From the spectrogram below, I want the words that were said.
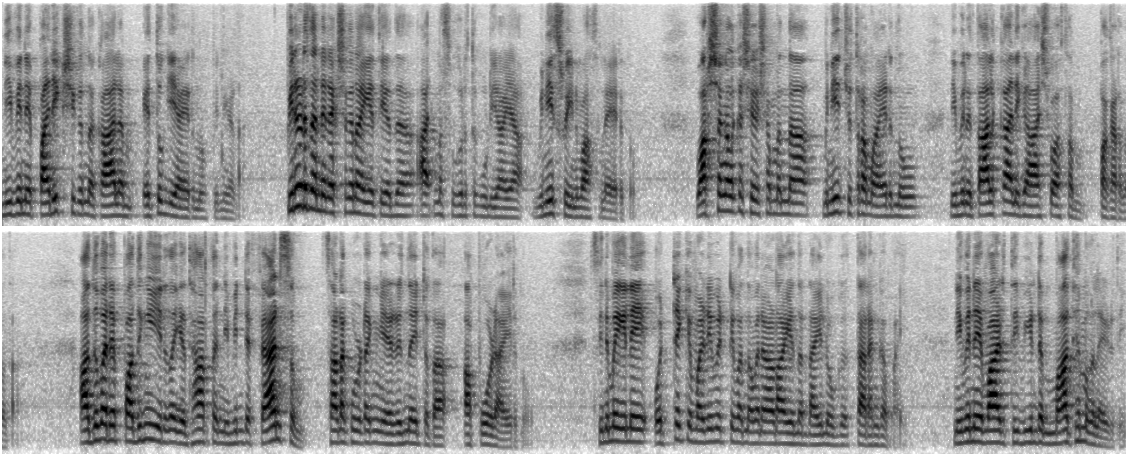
നിവിനെ പരീക്ഷിക്കുന്ന കാലം എത്തുകയായിരുന്നു പിന്നീട്. പിന്നീട് തന്നെ രക്ഷകനായി എത്തിയത് ആത്മസുഹൃത്ത് കൂടിയായ വിനീത് ശ്രീനിവാസനായിരുന്നു. വർഷങ്ങൾക്ക് ശേഷം എന്ന മിനി ചിത്രമായിരുന്നു നിവിന് താൽക്കാലിക ആശ്വാസം പകർന്നത്. അതുവരെ പതുങ്ങിയിരുന്ന യഥാർത്ഥ നിവിന്റെ ഫാൻസും സടകുടങ്ങി എഴുന്നേറ്റത് അപ്പോഴായിരുന്നു. സിനിമയിലെ ഒറ്റയ്ക്ക് വഴിവെട്ടി വന്നവനാടാ എന്ന ഡയലോഗ് തരംഗമായി. നിവിനെ വാഴ്ത്തി വീണ്ടും മാധ്യമങ്ങൾ എഴുതി.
